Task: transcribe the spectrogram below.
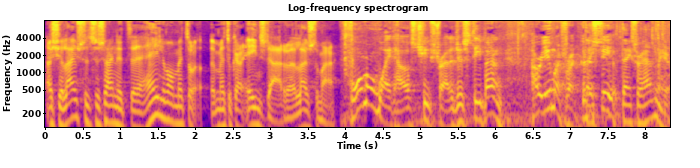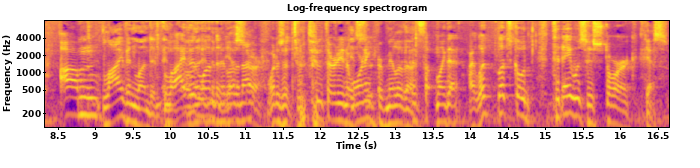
als je luistert, ze zijn het helemaal met, met elkaar eens daar. luister maar. Former White House Chief Strategist Steve Bannon. How are you, my friend? Good thanks, to see you. Thanks for having me here. Um, live in London. In live in London. In the middle yes, of the night. Sir. What is it? 2.30 in the It's morning? or middle of the night. Something like that. All right, let, let's go. Today was historic. Yes.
